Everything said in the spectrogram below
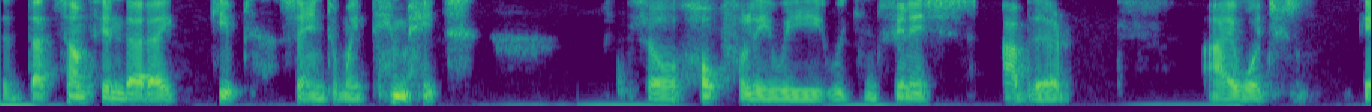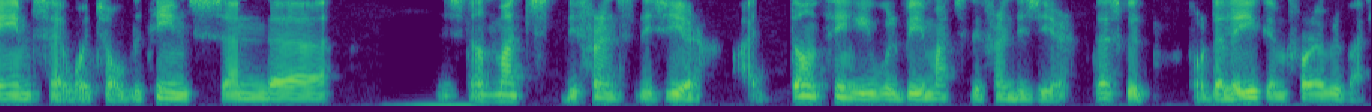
that's something that I keep saying to my teammates. So hopefully we, we can finish up there. I watch games, I watch all the teams, and uh, there's not much difference this year. I don't think it will be much different this year. That's good for the league and for everybody.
